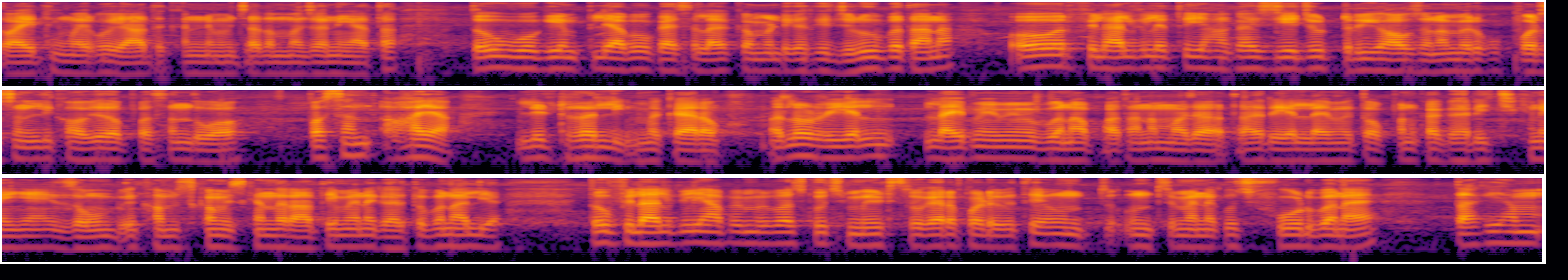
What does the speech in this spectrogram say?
तो आई थिंक मेरे को याद करने में ज़्यादा मज़ा नहीं आता। तो वो गेम प्ले आपको कैसा लगा कमेंट करके ज़रूर बताना। और फ़िलहाल के लिए तो यहाँ का ये जो ट्री हाउस है ना, मेरे को पर्सनली काफ़ी ज़्यादा पसंद हुआ, पसंद आया। लिटरली मैं कह रहा हूँ। मतलब रियल लाइफ में भी मैं बना पाता ना, मज़ा आता। है रियल लाइफ में तो अपन का घर ही चिकना ही है। जोम कम से कम इसके अंदर आते ही मैंने घर तो बना लिया। तो फ़िलहाल के लिए यहाँ पे मेरे पास कुछ मीट्स वगैरह पड़े हुए थे। उन, उनसे मैंने कुछ फ़ूड बनाया, ताकि हम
